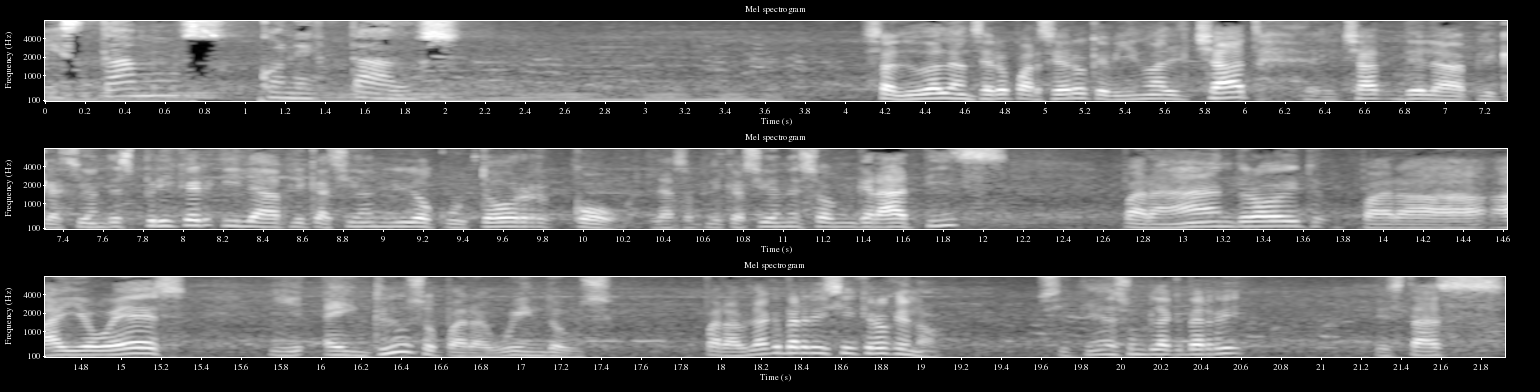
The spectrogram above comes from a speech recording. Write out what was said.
Estamos conectados. Saludo al lancero parcero que vino al chat, el chat de la aplicación de Spreaker y la aplicación Locutor Co. Las aplicaciones son gratis para Android, para iOS e incluso para Windows. Para BlackBerry sí creo que no. Si tienes un BlackBerry, estás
